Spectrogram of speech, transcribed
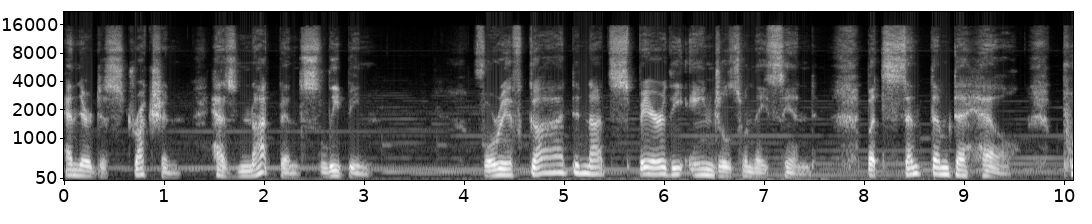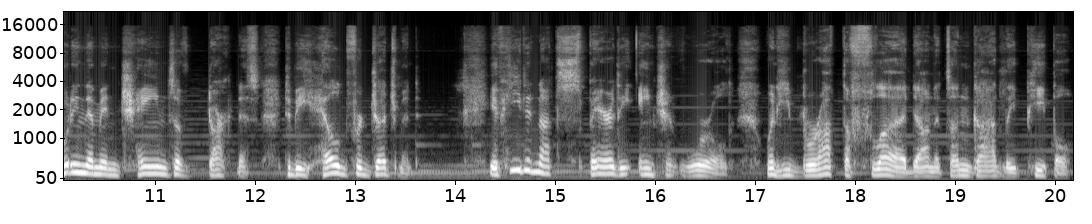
and their destruction has not been sleeping. For if God did not spare the angels when they sinned, but sent them to hell, putting them in chains of darkness to be held for judgment, if he did not spare the ancient world when he brought the flood on its ungodly people,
